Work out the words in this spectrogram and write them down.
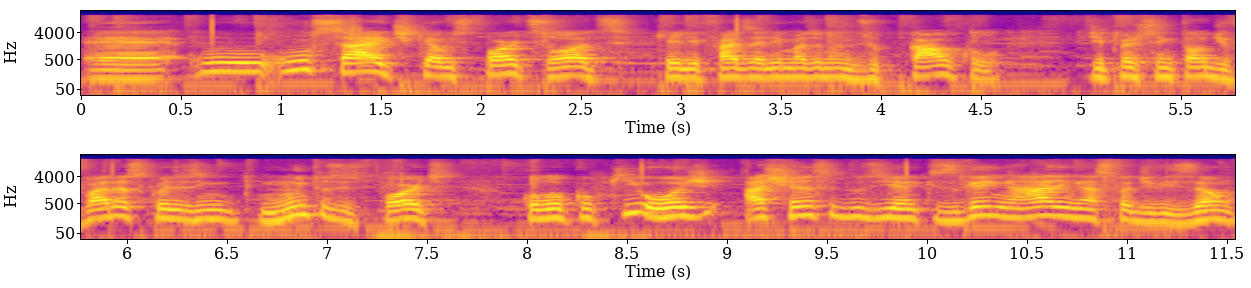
É, o, um site que é o Sports Odds, que ele faz ali mais ou menos o cálculo de percentual de várias coisas em muitos esportes, colocou que hoje a chance dos Yankees ganharem a sua divisão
